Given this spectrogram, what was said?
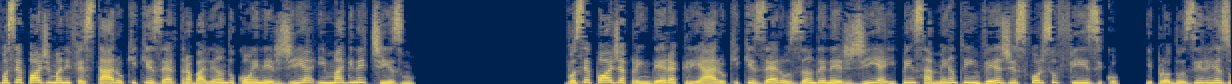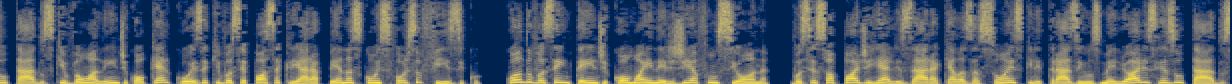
Você pode manifestar o que quiser trabalhando com energia e magnetismo. Você pode aprender a criar o que quiser usando energia e pensamento em vez de esforço físico, e produzir resultados que vão além de qualquer coisa que você possa criar apenas com esforço físico. Quando você entende como a energia funciona, você só pode realizar aquelas ações que lhe trazem os melhores resultados,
